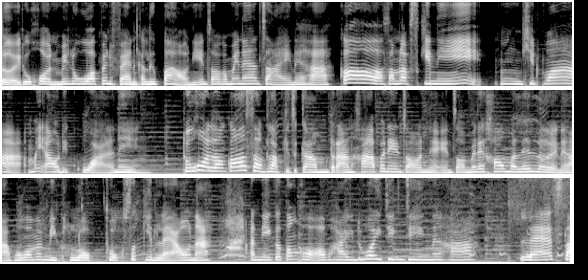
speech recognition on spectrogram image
เลยทุกคนไม่รู้ว่าเป็นแฟนกันหรือเปล่า อันนี้เอ็นจอยก็ไม่แน่ใจนะคะ ก็สำหรับสกินนี้คิดว่าไม่เอาดีกว่านั่นเองทุกคนแล้วก็สำหรับกิจกรรมร้านค้าภายในจอนเนี่ยเอ็นจอยไม่ได้เข้ามาเล่นเลยนะคะ เพราะว่ามันมีครบทุกสกินแล้วนะ อันนี้ก็ต้องขออภัยด้วยจริง ๆนะคะ และส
